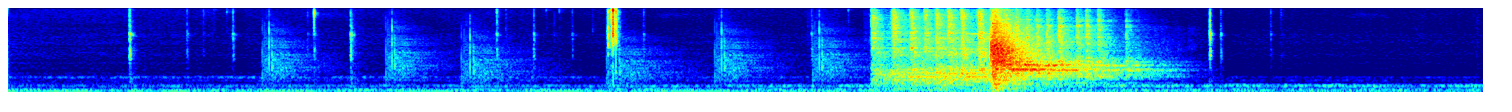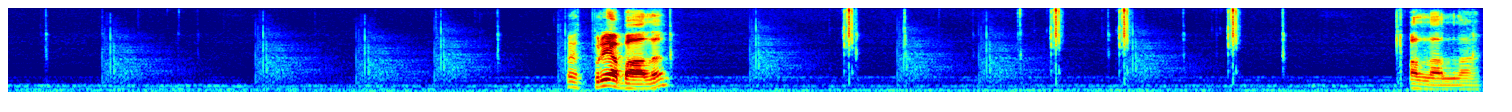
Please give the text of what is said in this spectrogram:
Evet, buraya bağlı. Allah Allah.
